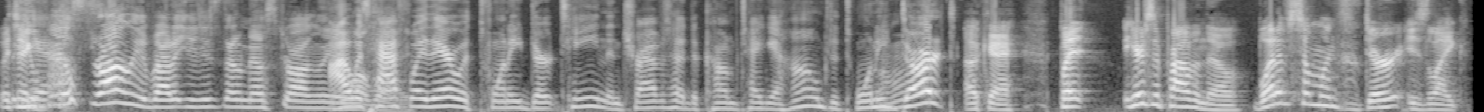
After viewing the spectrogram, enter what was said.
Which You I feel strongly about it. You just don't know strongly. I was what way. halfway there with 20 dirteen, and Travis had to come take it home to 20 Uh-huh. dirt. Okay, but here's the problem though. What if someone's dirt is like,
